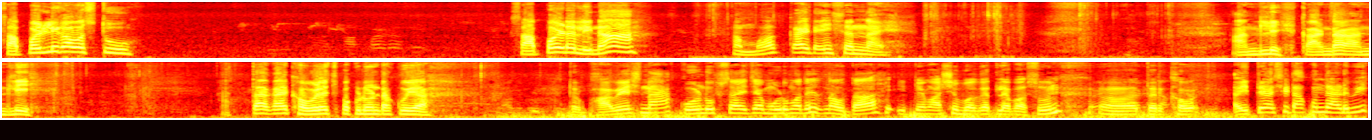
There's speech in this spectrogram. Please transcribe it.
सापडली का वस्तू? सापडली ना? हा, मग काय टेन्शन नाही. आणली कांदा आणली. आत्ता काय खवळेच पकडून टाकूया. तर भावेश ना कोंड उपसायच्या मूडमध्येच नव्हता. इथे मासे बघतल्यापासून. तर खव इथे अशी टाकून दे आडवी.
